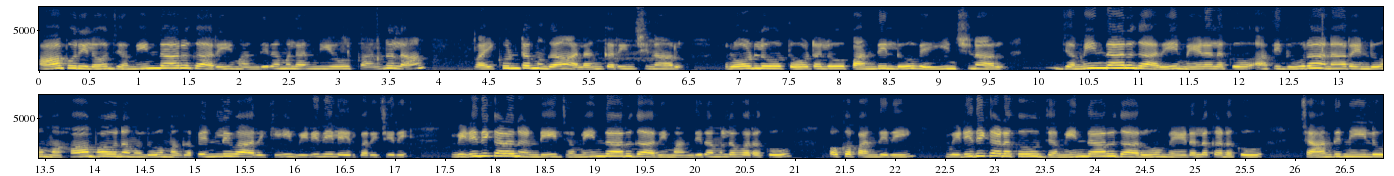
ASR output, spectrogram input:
ఆ పురిలో జమీందారుగారి మందిరములన్నీయు కన్నుల వైకుంఠముగా అలంకరించినారు. రోడ్లు, తోటలు, పందిళ్ళు వేయించినారు. జమీందారు గారి మేడలకు అతి దూరాన రెండు మహాభవనములు మగపెండ్లి వారికి విడిదిలు ఏర్పరిచిరి విడిది కడ నుండి జమీందారు గారి మందిరముల వరకు ఒక పందిరి. విడిది కడకు జమీందారు గారు మేడల కడకు చాందినీలు,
